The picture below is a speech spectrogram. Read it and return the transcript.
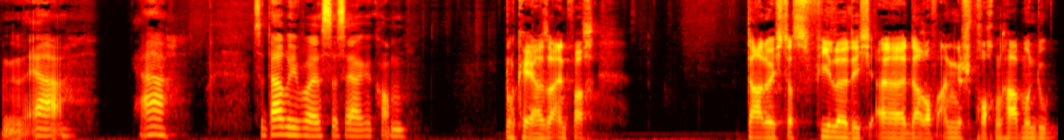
Und ja, ja, so darüber ist es eher gekommen. Okay, also einfach dadurch, dass viele dich äh, darauf angesprochen haben und du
